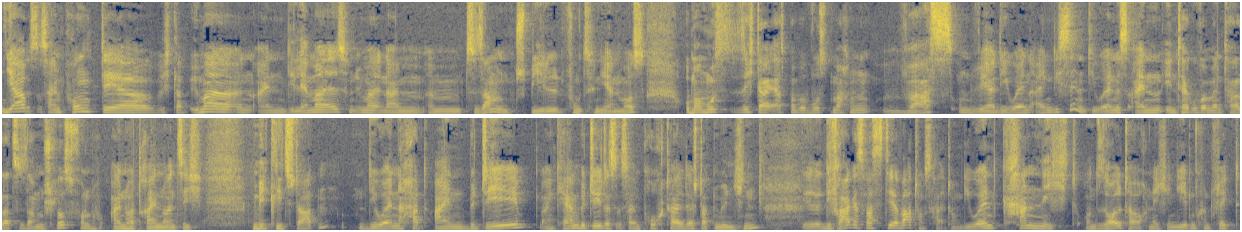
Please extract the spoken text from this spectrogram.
Ja, das ist ein Punkt, der, ich glaube, immer in ein Dilemma ist und immer in einem ähm, Zusammenspiel funktionieren muss. Und man muss sich da erstmal bewusst machen, was und wer die UN eigentlich sind. Die UN ist ein intergouvernementaler Zusammenschluss von 193 Mitgliedstaaten die UN hat ein Budget, ein Kernbudget, das ist ein Bruchteil der Stadt München. Die Frage ist, was ist die Erwartungshaltung? Die UN kann nicht und sollte auch nicht in jedem Konflikt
